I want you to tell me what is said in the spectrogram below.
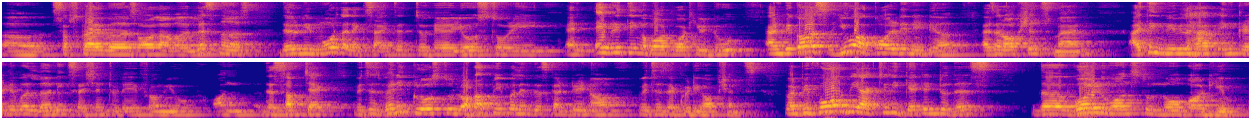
uh, subscribers, all our listeners, they'll be more than excited to hear your story and everything about what you do. And because you are called in India as an options man, I think we will have incredible learning session today from you on the subject, which is very close to a lot of people in this country now, which is equity options. But before we actually get into this, the world wants to know about you.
